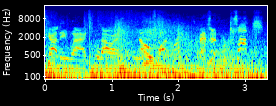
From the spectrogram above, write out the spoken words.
Scallywags with our no one better booty.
